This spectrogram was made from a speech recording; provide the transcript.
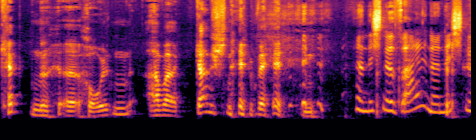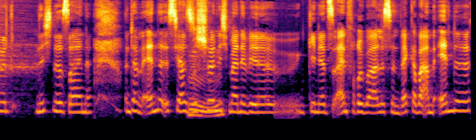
Captain äh, Holden aber ganz schnell beenden. nicht nur seine, nicht nur, nicht nur seine. Und am Ende ist ja so mhm. schön, ich meine, wir gehen jetzt einfach über alles hinweg, aber am Ende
